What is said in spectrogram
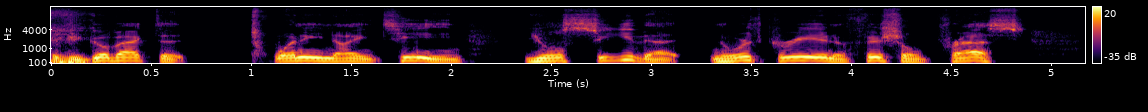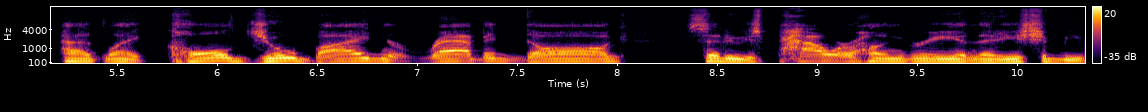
If you go back to 2019, you'll see that North Korean official press had like called Joe Biden a rabid dog, said he was power hungry and that he should be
